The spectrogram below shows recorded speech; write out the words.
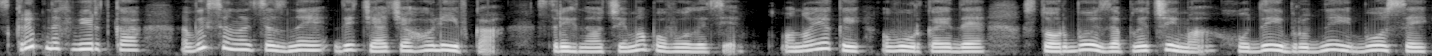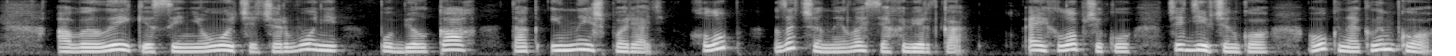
Скрипне хвіртка, висунеться з неї дитяча голівка, стригне очима по вулиці. Оно який вурка йде з торбою за плечима, худий, брудний, босий, а великі сині очі, червоні, по білках так і нишпорять. Хлоп зачинилася хвіртка. Ей, хлопчику чи дівчинко, гукне Климко.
